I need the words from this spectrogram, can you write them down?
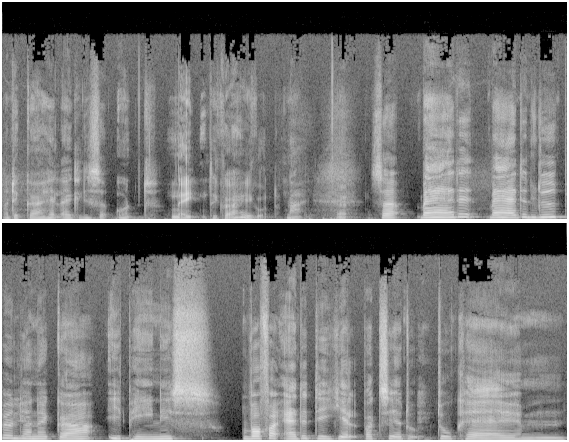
og det gør heller ikke lige så ondt. Nej, det gør ikke ondt. Nej. Ja. Så hvad er, det, hvad er det, lydbølgerne gør i penis? Hvorfor er det, det hjælper til, at du, du kan øhm,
